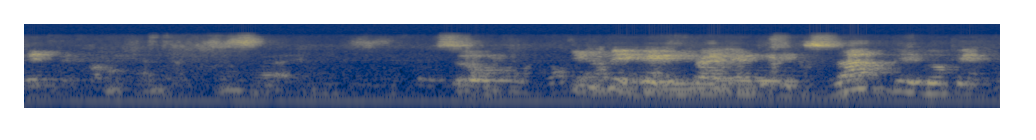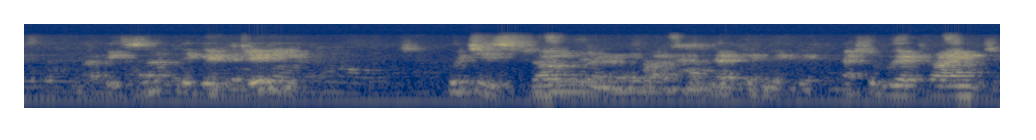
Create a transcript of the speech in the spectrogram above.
data commission. So, it would be great if I can exactly look at, exactly get area, which is dark and that can be actually, we are trying to.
